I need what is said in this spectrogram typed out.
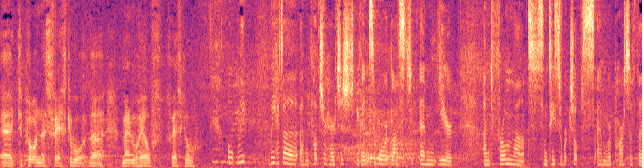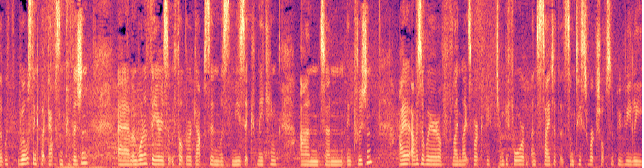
uh, to put on this festival at the Mental Health Festival? Well, we we had a um, Culture Heritage Events Award last um, year and from that, some taster workshops um, were part of the. We always think about gaps in provision, um, and one of the areas that we thought there were gaps in was music making and um, inclusion. I, I, was aware of Limelight's work from before and decided that some taster workshops would be really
